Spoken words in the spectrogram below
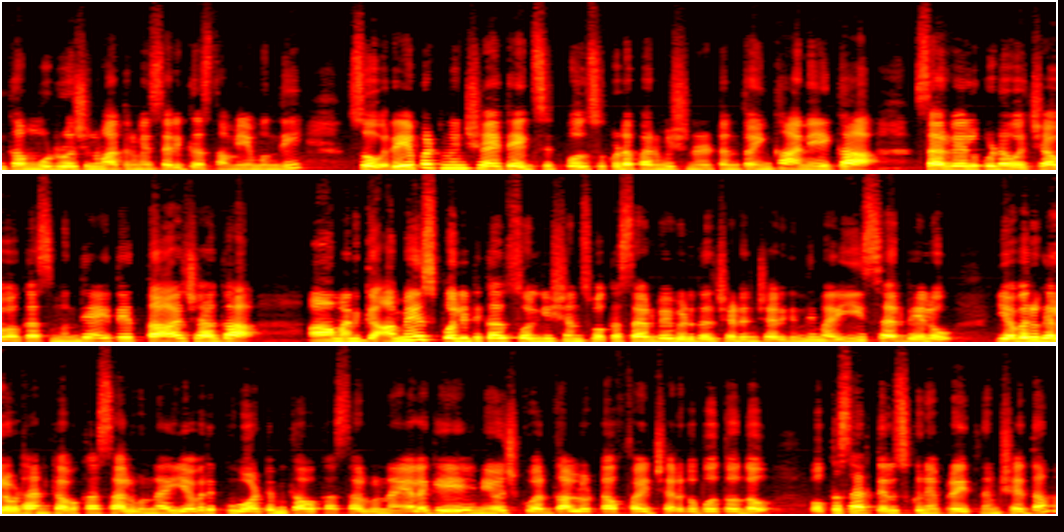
ఇంకా మూడు రోజులు మాత్రమే సరిగ్గా సమయం ఉంది. సో రేపటి నుంచి అయితే ఎగ్జిట్ పోల్స్ కూడా పర్మిషన్ ఉండటంతో ఇంకా అనేక సర్వేలు కూడా వచ్చే అవకాశం ఉంది. అయితే తాజాగా మనకి అమేజ్ పొలిటికల్ సొల్యూషన్స్ ఒక సర్వే విడుదల చేయడం జరిగింది. మరి ఈ సర్వేలో ఎవరు గెలవడానికి అవకాశాలు ఉన్నాయి? ఎవరికి ఓటమికి అవకాశాలు ఉన్నాయి? అలాగే ఏ నియోజకవర్గాల్లో టఫ్ ఫైట్ జరగబోతోందో ఒక్కసారి తెలుసుకునే ప్రయత్నం చేద్దాం.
